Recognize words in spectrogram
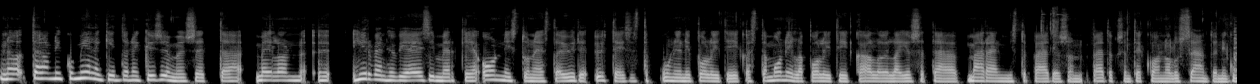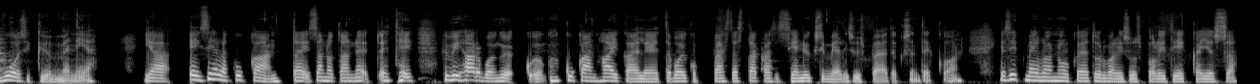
No, tämä on niin kuin mielenkiintoinen kysymys, että meillä on hirveän hyviä esimerkkejä onnistuneesta yhde, yhteisestä unionipolitiikasta monilla politiikka-aloilla, jossa tämä määräenemmistöpäätös on, päätöksenteko on ollut sääntö niin kuin vuosikymmeniä. Ja ei siellä kukaan, tai sanotaan, että ei hyvin harvoin kukaan haikailee, että voiko päästä takaisin siihen yksimielisyyspäätöksentekoon. Ja sitten meillä on ulko- ja turvallisuuspolitiikka, jossa,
